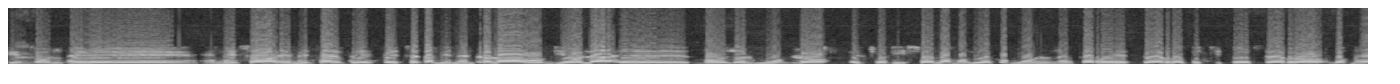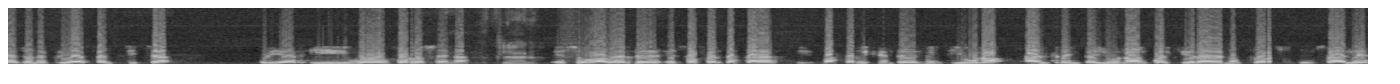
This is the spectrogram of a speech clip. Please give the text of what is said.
que son eh, en esa en esa fecha también entra la bondiola, el pollo, el muslo, el chorizo, la molida común, el carré de cerdo, pechito de cerdo, los medallones friar, salchicha friar y huevos por docena. Claro. Eso va a haber de, esa oferta está va a estar vigente del 21 al 31 en cualquiera de nuestros sucursales.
